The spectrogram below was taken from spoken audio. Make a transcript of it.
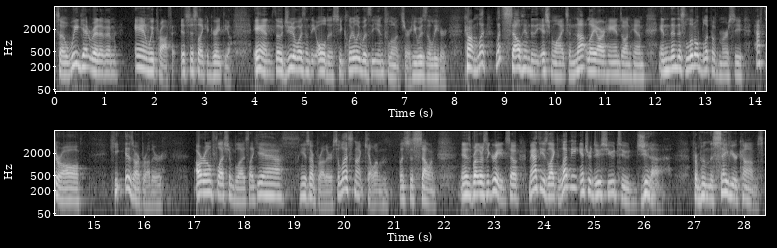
So we get rid of him and we profit. It's just like a great deal. And though Judah wasn't the oldest, he clearly was the influencer, he was the leader. Come, let, let's sell him to the Ishmaelites and not lay our hands on him. And then this little blip of mercy, after all, he is our brother, our own flesh and blood. It's like, yeah, he is our brother. So let's not kill him. Let's just sell him. And his brothers agreed. So Matthew's like, let me introduce you to Judah, from whom the Savior comes.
